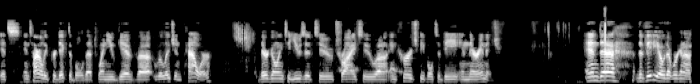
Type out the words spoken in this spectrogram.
it's entirely predictable that when you give uh, religion power, they're going to use it to try to uh, encourage people to be in their image. And uh, the video that we're going to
